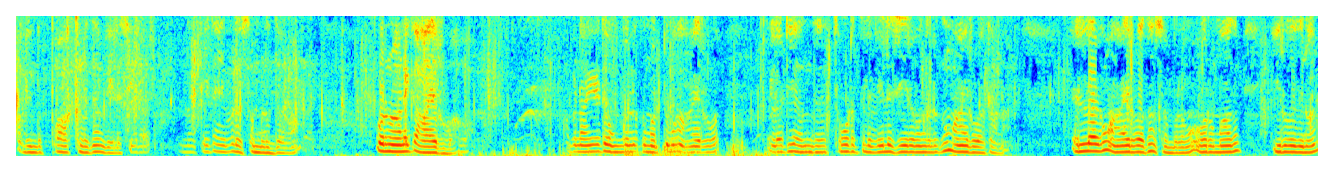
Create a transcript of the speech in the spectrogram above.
அவர் இந்த பாக்கில் தான் வேலை செய்கிறார் நான் கேட்டேன் எவ்வளோ சம்பளம் தருவான் ஒரு நாளைக்கு ஆயிரரூபாவும் அப்போ நான் கேட்டேன் உங்களுக்கு மட்டுமா ஆயிரரூபா இல்லாட்டி அந்த தோட்டத்தில் வேலை செய்கிறவங்களுக்கும் ஆயிரரூபா தானே? எல்லாருக்கும் ஆயிரம் ரூபா தான் சம்பளம்? ஒரு மாதம் இருபது நாள்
